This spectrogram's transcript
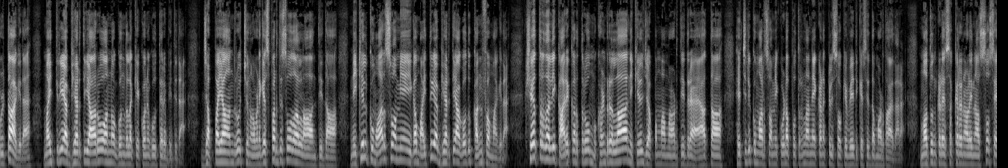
ಉಲ್ಟಾ ಆಗಿದೆ. ಮೈತ್ರಿ ಅಭ್ಯರ್ಥಿ ಯಾರು ಅನ್ನೋ ಗೊಂದಲಕ್ಕೆ ಕೊನೆಗೂ ತೆರೆ ಬಿದ್ದಿದೆ. ಜಪ್ಪಯ್ಯ ಅಂದ್ರು ಚುನಾವಣೆಗೆ ಸ್ಪರ್ಧಿಸೋದಲ್ಲ ಅಂತಿದ್ದ ನಿಖಿಲ್ ಕುಮಾರಸ್ವಾಮಿ ಈಗ ಮೈತ್ರಿ ಅಭ್ಯರ್ಥಿ ಆಗೋದು ಕನ್ಫರ್ಮ್ ಆಗಿದೆ. ಕ್ಷೇತ್ರದಲ್ಲಿ ಕಾರ್ಯಕರ್ತರು ಮುಖಂಡರೆಲ್ಲ ನಿಖಿಲ್ ಜಪ್ಪಮ್ಮ ಮಾಡ್ತಿದ್ರೆ ಆತ ಎಚ್ ಡಿ ಕುಮಾರಸ್ವಾಮಿ ಕೂಡ ಪುತ್ರನನ್ನೇ ಕಣಕ್ಕಿಳಿಸೋಕೆ ವೇದಿಕೆ ಸಿದ್ಧ ಮಾಡ್ತಾ ಇದ್ದಾರೆ. ಮತ್ತೊಂದು ಕಡೆ ಸಕ್ಕರೆ ನಾಳಿನ ಸೊಸೆ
